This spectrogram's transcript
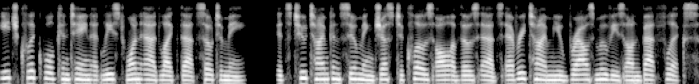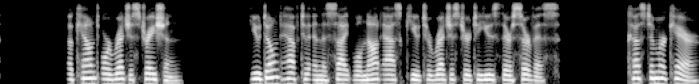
Each click will contain at least one ad like that so to me, it's too time consuming just to close all of those ads every time you browse movies on Batflix. Account or registration. You don't have to and the site will not ask you to register to use their service. Customer care.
